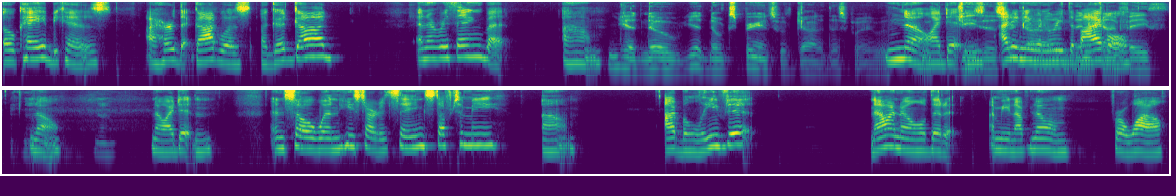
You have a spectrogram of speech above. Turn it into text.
okay because I heard that God was a good God and everything, but You had no you had no experience with God at this point. With no, I didn't. Jesus. I didn't even read the any kind of Bible. faith. No. No, I didn't. And so when he started saying stuff to me, um, I believed it. Now I know that it, I mean, I've known for a while,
